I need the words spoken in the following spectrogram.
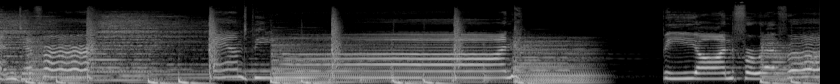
and ever and beyond. Beyond forever.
